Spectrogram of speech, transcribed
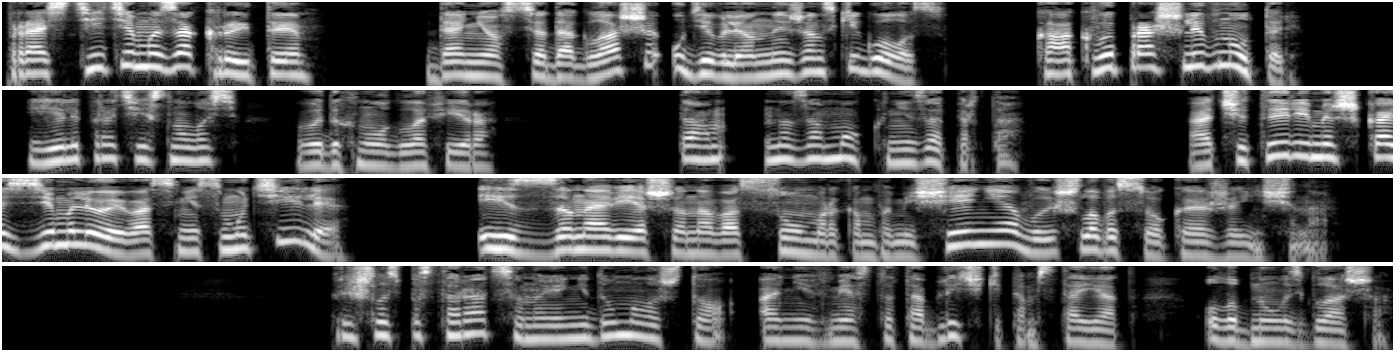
«Простите, мы закрыты», — донесся до Глаши удивленный женский голос. Как вы прошли внутрь?» Еле протиснулась, выдохнула Глафира. Там на замок не заперто. А четыре мешка с землей вас не смутили? Из занавешенного сумраком помещения вышла высокая женщина. Пришлось постараться, но я не думала, что они вместо таблички там стоят, улыбнулась Глаша.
